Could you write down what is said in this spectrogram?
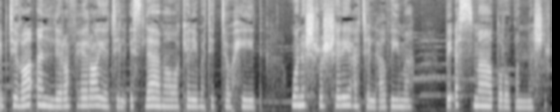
ابتغاء لرفع راية الإسلام وكلمة التوحيد ونشر الشريعة العظيمة بأسمى طرق النشر.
